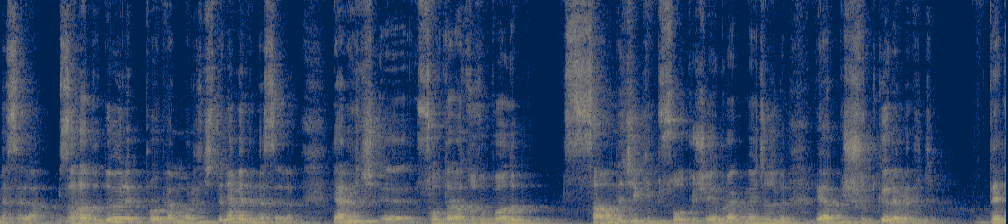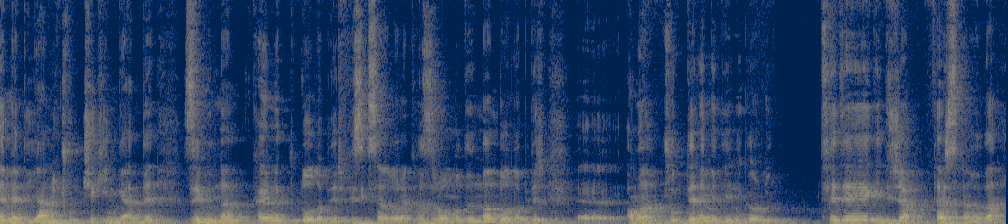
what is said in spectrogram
mesela. Zaha'da da öyle bir problem var. Hiç denemedi mesela. Yani hiç e, sol tarafta topu alıp sağına çekip sol köşeye bırakmaya çalıştı veya bir şut göremedik. Denemedi. Yani çok çekingendi. Zeminden kaynaklı da olabilir. Fiziksel olarak hazır olmadığından da olabilir. E, ama çok denemediğini gördük. TT'ye geleceğim ters kanada.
